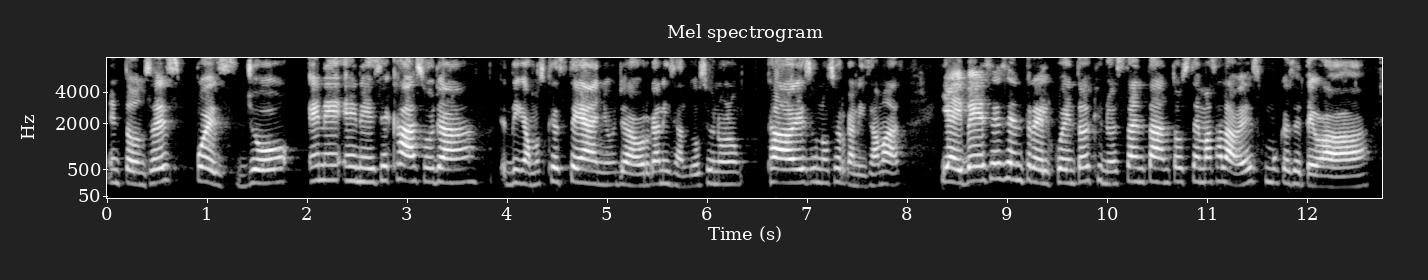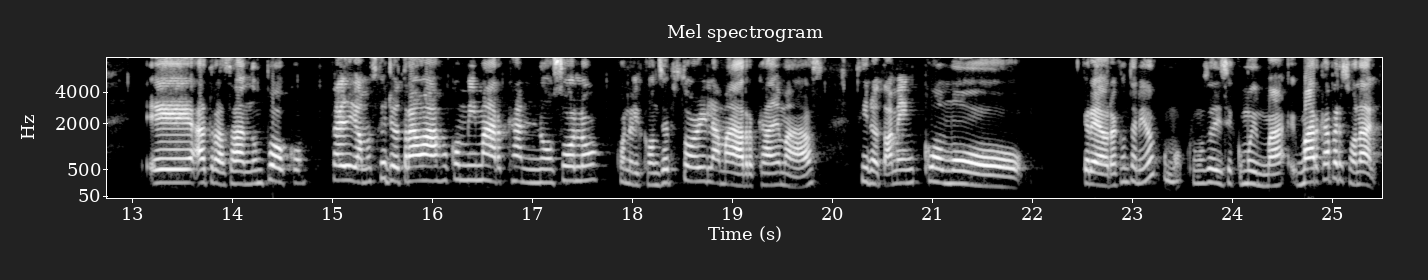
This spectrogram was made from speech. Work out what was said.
Entonces, pues yo en, en, ese caso ya, digamos que este año ya organizándose uno, cada vez uno se organiza más y hay veces entre el cuento de que uno está en tantos temas a la vez como que se te va eh, atrasando un poco, pero digamos que yo trabajo con mi marca, no solo con el concept story, la marca además, sino también como creadora de contenido, como, ¿cómo se dice? Como marca personal.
